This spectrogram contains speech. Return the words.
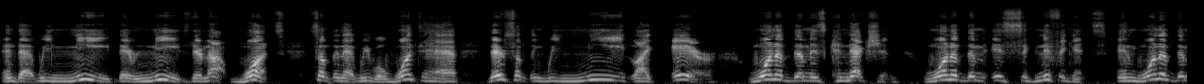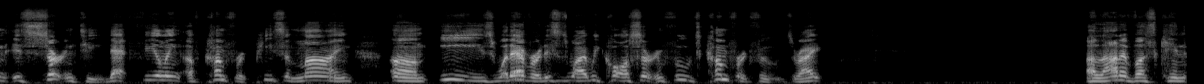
and that we need, they're needs. They're not wants, something that we will want to have. There's something we need like air. One of them is connection. One of them is significance. And one of them is certainty, that feeling of comfort, peace of mind, um, ease, whatever. This is why we call certain foods comfort foods, right? a lot of us can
